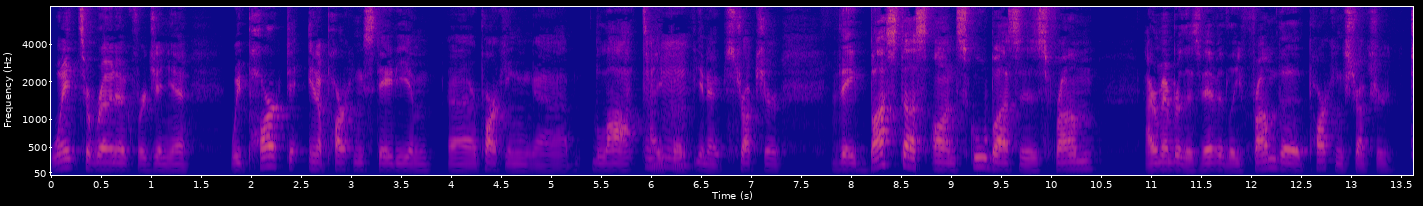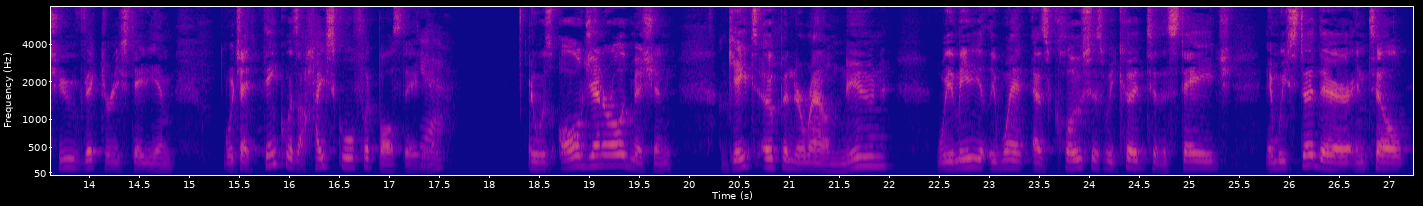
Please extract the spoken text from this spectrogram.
went to Roanoke, Virginia. We parked in a parking stadium uh, or parking uh, lot type of you know structure. They bussed us on school buses from I remember this vividly from the parking structure to Victory Stadium, which I think was a high school football stadium. Yeah. It was all general admission. Gates opened around noon. We immediately went as close as we could to the stage, and we stood there until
